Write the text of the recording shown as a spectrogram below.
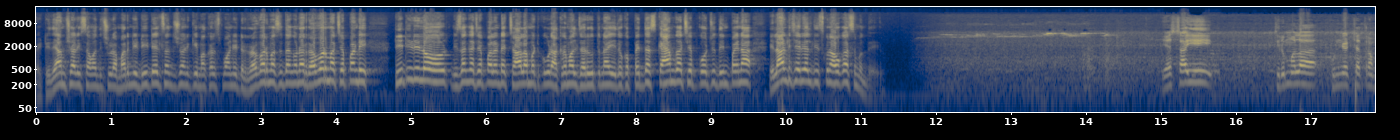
రైట్ ఇదే అంశానికి సంబంధించి కూడా మరిన్ని డీటెయిల్స్ అందించడానికి మా కరెస్పాండెంట్ రవర్మ సిద్ధంగా ఉన్నారు. రవర్మ చెప్పండి. టీటీడీలో నిజంగా చెప్పాలంటే చాలా మటుకు కూడా అక్రమాలు జరుగుతున్నాయి. ఇది ఒక పెద్ద స్కామ్గా చెప్పుకోవచ్చు. దీనిపైన ఎలాంటి చర్యలు తీసుకునే అవకాశం ఉంది? ఎస్ఐ తిరుమల పుణ్యక్షేత్రం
